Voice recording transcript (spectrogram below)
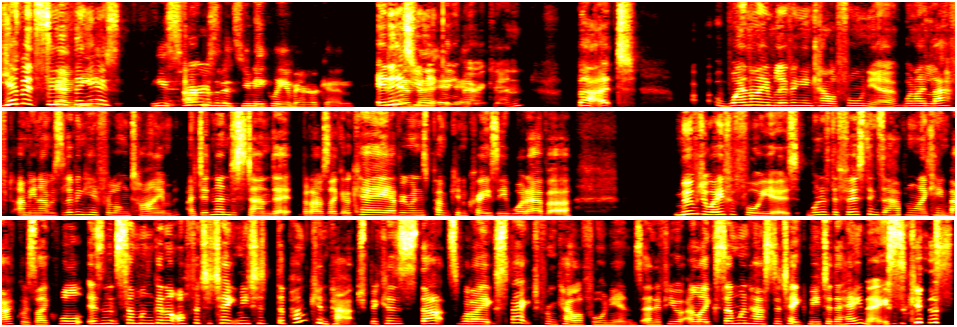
yeah, but see, the And thing he- is, He swears that it's uniquely American. It is And uniquely it- it- American, but uh, when I'm living in California, when I left, I mean, I was living here for a long time. I didn't understand it, but I was like, okay, everyone's pumpkin crazy, whatever. Moved away for four years. One of the first things that happened when I came back was like, well, isn't someone going to offer to take me to the pumpkin patch? Because that's what I expect from Californians. And if you uh, like, someone has to take me to the hay maze because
